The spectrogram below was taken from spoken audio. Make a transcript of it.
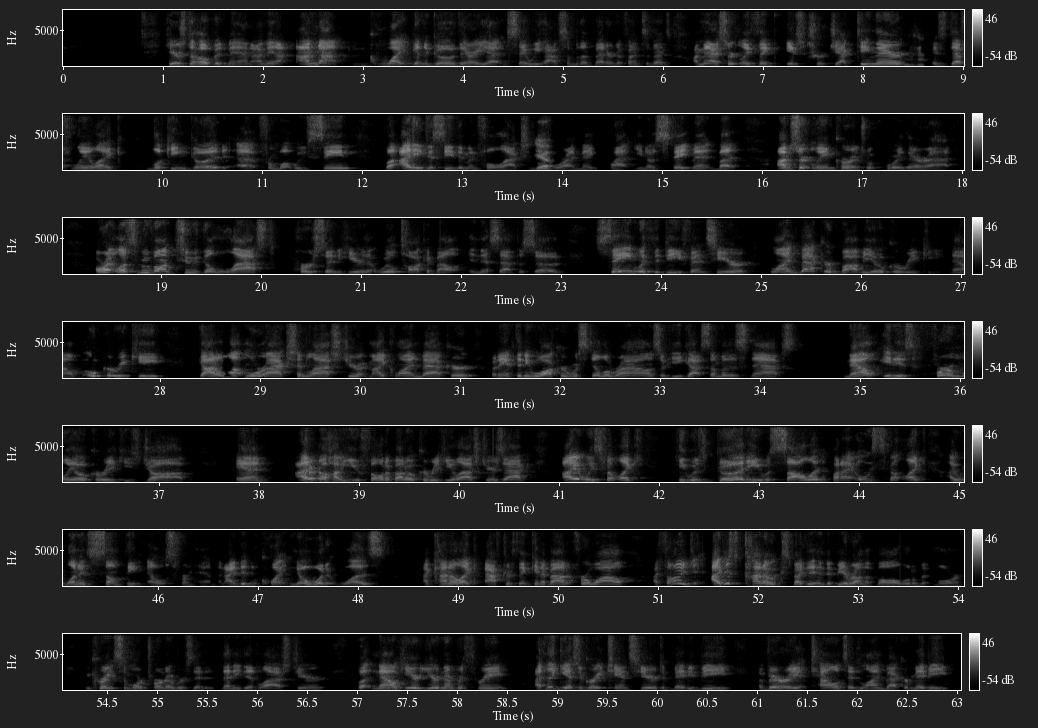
here's the hope it, man. I mean, I'm not quite going to go there yet and say we have some of the better defensive ends. I mean, I certainly think it's trajecting there. Mm-hmm. It's definitely like looking good uh, from what we've seen, but I need to see them in full action yep. before I make that, you know, statement. But I'm certainly encouraged with where they're at. All right, let's move on to the last person here that we'll talk about in this episode. Staying with the defense here, linebacker Bobby Okereke. Now, Okereke Got a lot more action last year at Mike linebacker, but Anthony Walker was still around, so he got some of the snaps. Now it is firmly Okereke's job. And I don't know how you felt about Okariki last year, Zach. I always felt like he was good, he was solid, but I always felt like I wanted something else from him. And I didn't quite know what it was. I kind of like, after thinking about it for a while, I thought I, I just kind of expected him to be around the ball a little bit more and create some more turnovers than, than he did last year. But now here, year number three, I think he has a great chance here to maybe be a very talented linebacker, maybe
